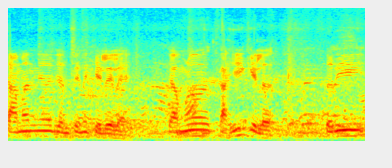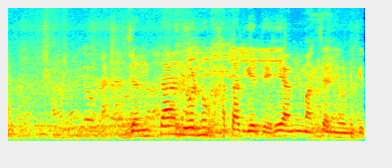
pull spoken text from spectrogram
सामान्य जनतेने केलेलं आहे. त्यामुळं काहीही केलं तरी जनता निवडणूक हातात घेते हे आम्ही मागच्या निवडणुकीत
